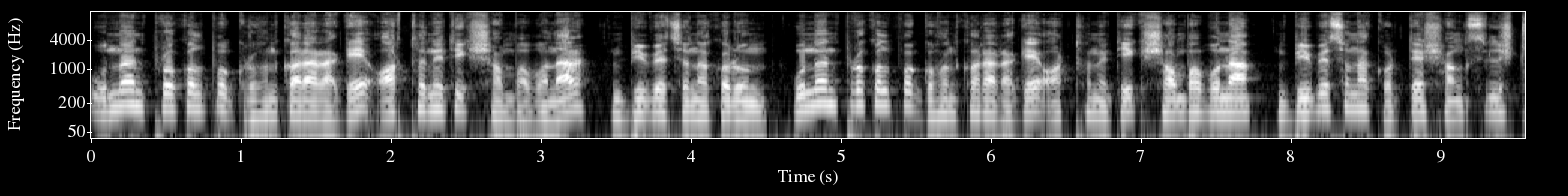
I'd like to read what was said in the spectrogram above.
উন্নয়ন প্রকল্প গ্রহণ করার আগে অর্থনৈতিক সম্ভাবনার বিবেচনা করুন। উন্নয়ন প্রকল্প গ্রহণ করার আগে অর্থনৈতিক সম্ভাবনা বিবেচনা করতে সংশ্লিষ্ট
